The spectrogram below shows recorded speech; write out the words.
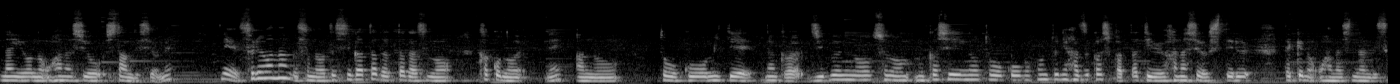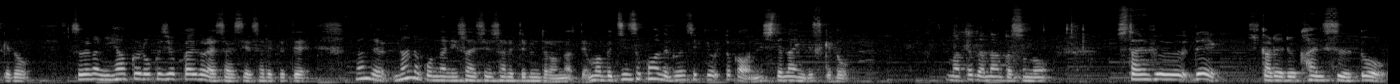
内容のお話をしたんですよね。でそれはなんかその私がただただその過去のねあの投稿を見てなんか自分のその昔の投稿が本当に恥ずかしかったっていう話をしてるだけのお話なんですけどそれが260回ぐらい再生されててなんでなんでこんなに再生されてるんだろうなって、まあ、別にそこまで分析とかはねしてないんですけど、まあ、ただなんかそのスタイフで聞かれる回数と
